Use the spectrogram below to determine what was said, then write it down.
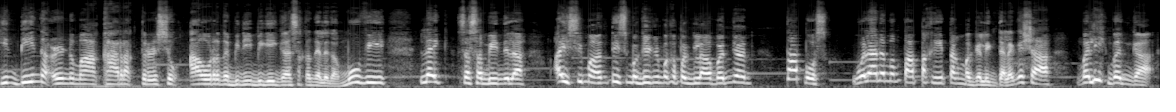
hindi na-earn ng mga characters yung aura na binibigay nga sa kanila ng movie. Like, sasabihin nila, ay si Mantis magiging makapaglaban yan. Tapos, wala namang papakitang magaling talaga siya, maliban nga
